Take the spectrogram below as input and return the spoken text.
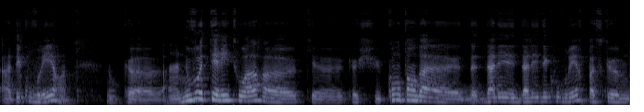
à découvrir. Donc euh, un nouveau territoire euh, que, je suis content d'aller découvrir parce que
